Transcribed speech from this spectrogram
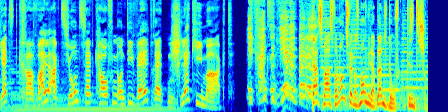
Jetzt Krawall-Aktionsset kaufen und die Welt retten. Schlecki-Markt. Das war's von uns. Wir hören uns morgen wieder. Bleiben Sie doof. Wir sind es schon.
